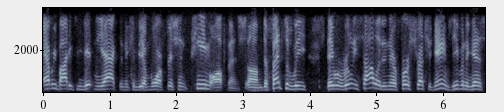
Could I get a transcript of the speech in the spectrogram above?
everybody can get in the act and it can be a more efficient team offense. Um, defensively, they were really solid in their first stretch of games, even against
